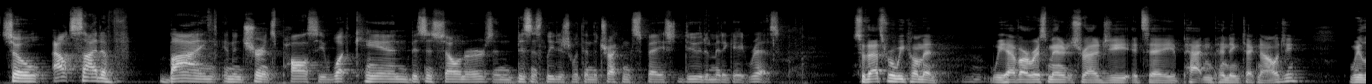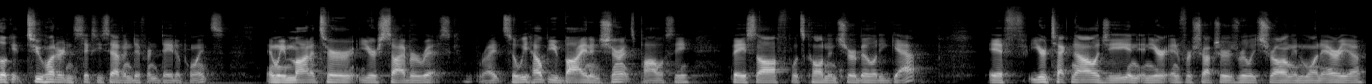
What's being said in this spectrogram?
So, outside of buying an insurance policy, what can business owners and business leaders within the trucking space do to mitigate risk? So that's where we come in. We have our risk management strategy. It's a patent pending technology. We look at 267 different data points and we monitor your cyber risk, right? So we help you buy an insurance policy based off what's called an insurability gap if your technology and, and, your infrastructure is really strong in one area,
